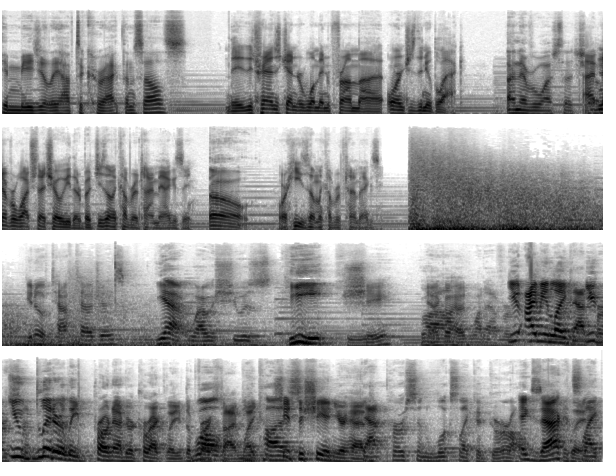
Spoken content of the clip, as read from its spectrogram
immediately have to correct themselves. The, the transgender woman from uh, Orange is the New Black. I never watched that show. I've never watched that show either, but she's on the cover of Time magazine. Oh, Or he's on the cover of Time magazine. You know who Taft is? Yeah, well, she was he. She? Yeah, go ahead. whatever. You, I mean, like That you, you literally pronouned her correctly the Well, first time. Like because it's a she in your head. That person looks like a girl. Exactly. It's like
